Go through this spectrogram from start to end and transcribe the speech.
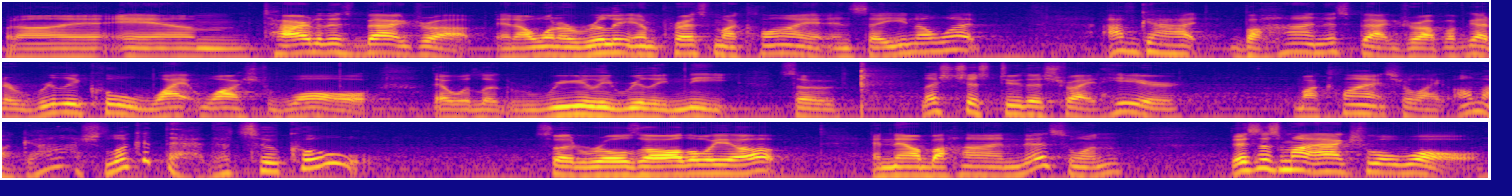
But I am tired of this backdrop and I want to really impress my client and say, you know what? I've got behind this backdrop, I've got a really cool whitewashed wall that would look really, really neat. So let's just do this right here. My clients are like, oh my gosh, look at that. That's so cool. So it rolls all the way up. And now behind this one, this is my actual wall.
